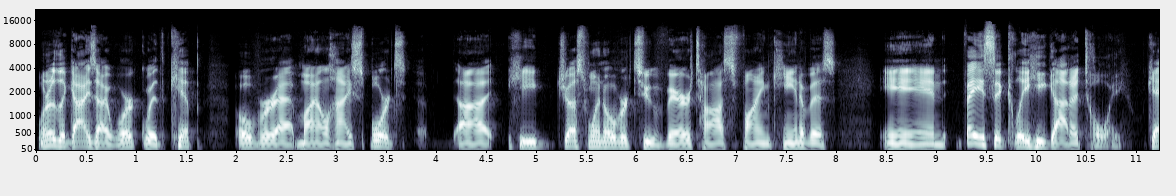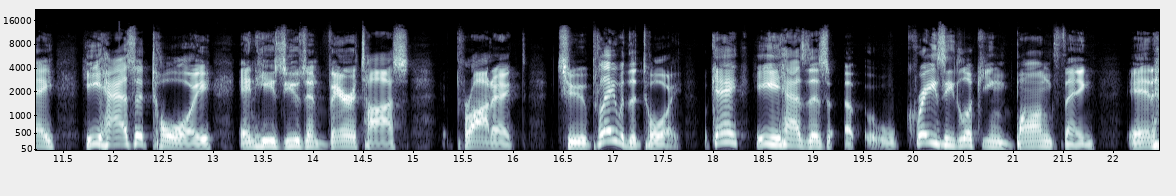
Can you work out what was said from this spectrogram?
one of the guys I work with, Kip, over at Mile High Sports, uh, he just went over to Veritas Fine Cannabis and basically he got a toy. Okay. He has a toy and he's using Veritas product to play with the toy. Okay. He has this uh, crazy looking bong thing and,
